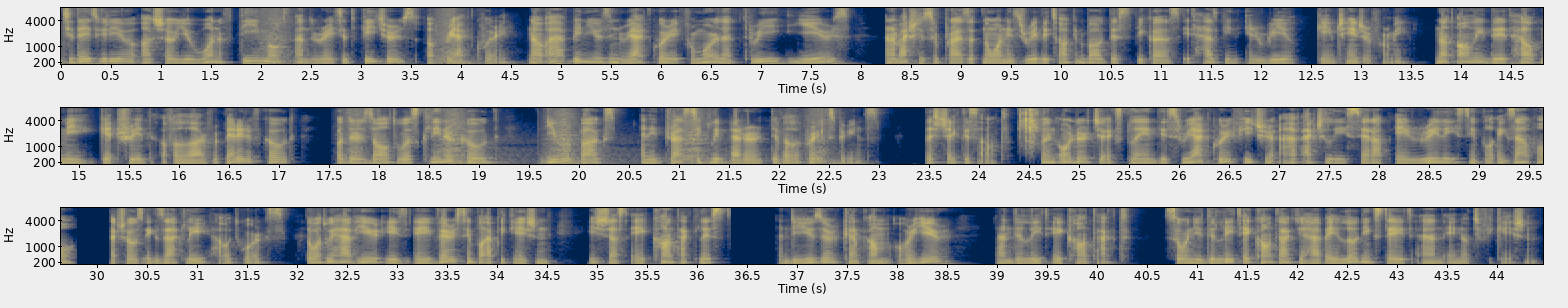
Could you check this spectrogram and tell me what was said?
In today's video, I'll show you one of the most underrated features of React Query. Now, I've been using React Query for more than three years, and I'm actually surprised that no one is really talking about this because it has been a real game changer for me. Not only did it help me get rid of a lot of repetitive code, but the result was cleaner code, fewer bugs, and a drastically better developer experience. Let's check this out. So in order to explain this React Query feature, I have actually set up a really simple example that shows exactly how it works. So what we have here is a very simple application. It's just a contact list and the user can come over here and delete a contact. So when you delete a contact, you have a loading state and a notification.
